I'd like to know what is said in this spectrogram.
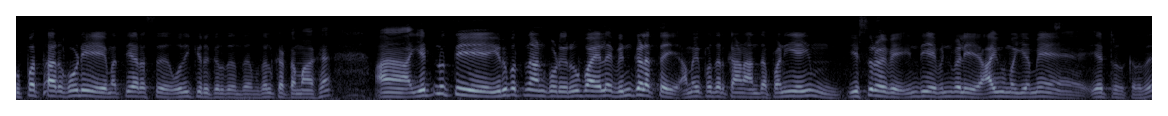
முப்பத்தாறு கோடி மத்திய அரசு ஒதுக்கி இருக்கிறது அந்த முதல் கட்டமாக. எட்நூற்றி இருபத்தி நான்கு கோடி ரூபாயில் விண்கலத்தை அமைப்பதற்கான அந்த பணியையும் இஸ்ரோவே இந்திய விண்வெளி ஆய்வு மையமே ஏற்றிருக்கிறது.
